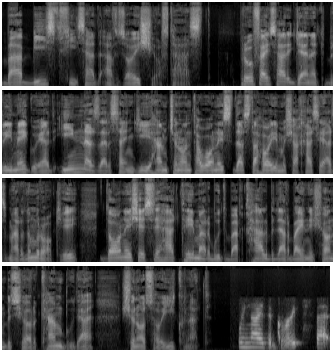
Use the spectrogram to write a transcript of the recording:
به 20 فیصد افزایش یافته است. پروفسور جانت بری می گوید این نظرسنجی همچنان توانست دسته های مشخصی از مردم را که دانش صحت مربوط به قلب در بینشان بسیار کم بوده شناسایی کند. We know the groups that,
